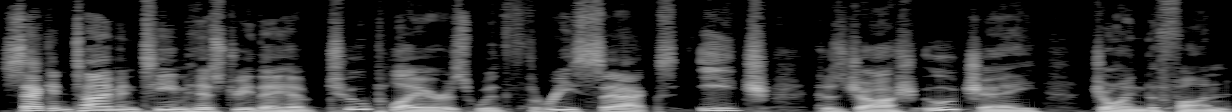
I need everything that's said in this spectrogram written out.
Second time in team history they have two players with three sacks each because Josh Uche joined the fun.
